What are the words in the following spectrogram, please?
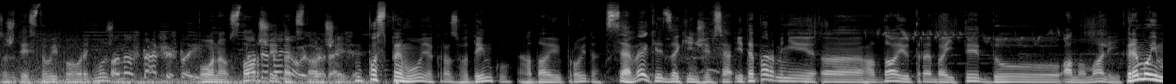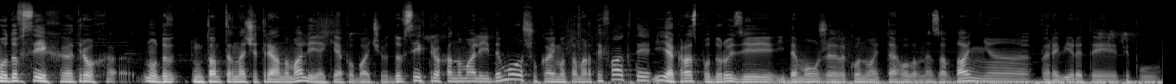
завжди, з тобою поговорити можна? Воно старший стоїть. Понав, старший, так старший. Ну, поспимо якраз годинку. Гадаю, пройде. Все, викид закінчився. І тепер мені е, гадаю, треба йти до аномалій. Прямуємо до всіх е, трьох. е, Ну, до, ну там, там, наче три аномалії, які я побачив. До всіх трьох аномалій йдемо, шукаємо там артефакти, і якраз по дорозі йдемо вже виконувати те головне завдання, перевірити, типу,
